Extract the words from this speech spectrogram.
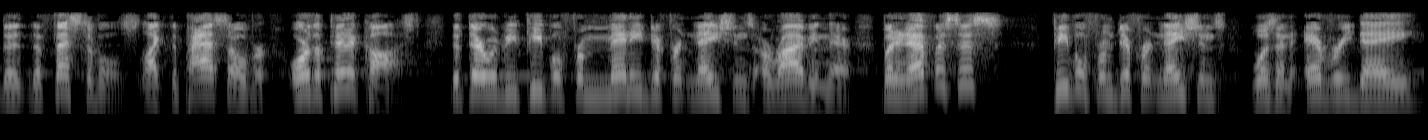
the, the festivals, like the Passover or the Pentecost, that there would be people from many different nations arriving there. But in Ephesus, people from different nations was an everyday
